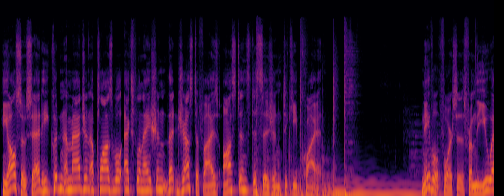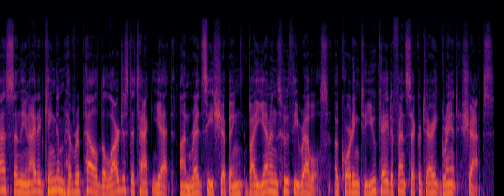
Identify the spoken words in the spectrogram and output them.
He also said he couldn't imagine a plausible explanation that justifies Austin's decision to keep quiet. Naval forces from the U.S. and the United Kingdom have repelled the largest attack yet on Red Sea shipping by Yemen's Houthi rebels, according to UK Defense Secretary Grant Shapps.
